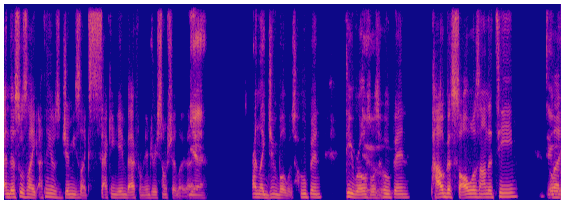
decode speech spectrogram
And this was like I think it was Jimmy's like second game back from injury, some shit like that. Yeah, And like Jimmy Butler was hooping, D Rose was hooping, Pau Gasol was on the team, dude. Like,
